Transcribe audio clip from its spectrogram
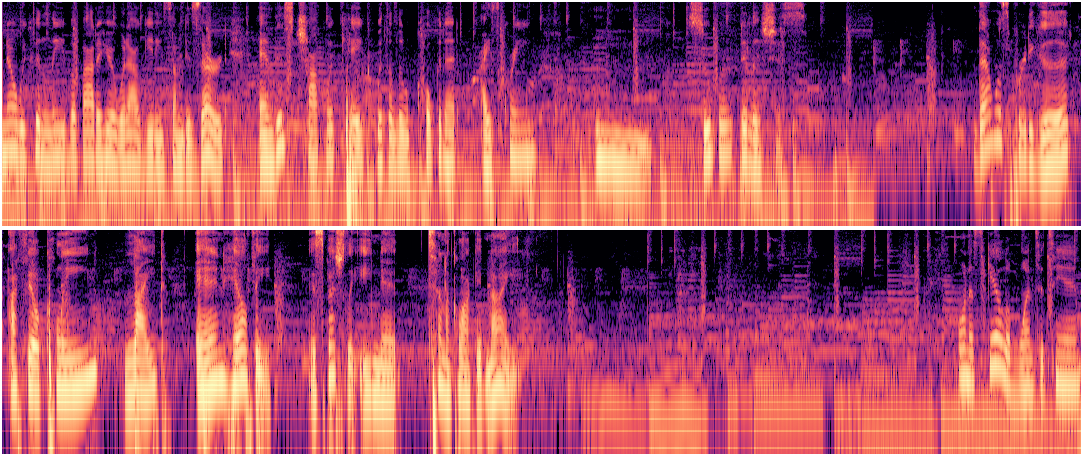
You know, we couldn't leave up out of here without getting some dessert. And this chocolate cake with a little coconut ice cream. Mmm, super delicious. That was pretty good. I feel clean, light, and healthy, especially eating at 10 o'clock at night. On a scale of 1 to 10,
